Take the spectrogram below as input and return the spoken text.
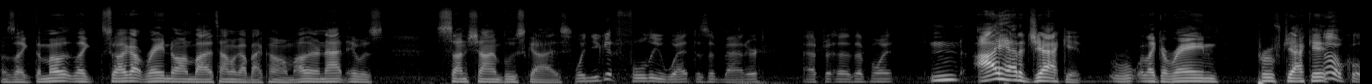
I was like the most like so I got rained on by the time I got back home. Other than that, it was sunshine, blue skies. When you get fully wet, does it matter after at that point? N- I had a jacket, r- like a rain-proof jacket. Oh, cool.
